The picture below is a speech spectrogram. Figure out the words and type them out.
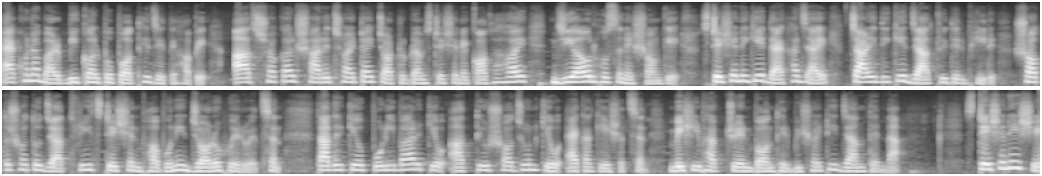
এখন আবার বিকল্প পথে যেতে হবে। আজ সকাল সাড়ে ছয়টায় চট্টগ্রাম স্টেশনে কথা হয় জিয়াউল হোসেনের সঙ্গে। স্টেশনে গিয়ে দেখা যায়, চারিদিকে যাত্রীদের ভিড়। শত শত যাত্রী স্টেশন ভবনে জড়ো হয়ে রয়েছেন। তাদের কেউ পরিবার, কেউ আত্মীয় স্বজন, কেউ একাকে এসেছেন। বেশিরভাগ ট্রেন বন্ধের বিষয়টি জানতেন না। স্টেশনে এসে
